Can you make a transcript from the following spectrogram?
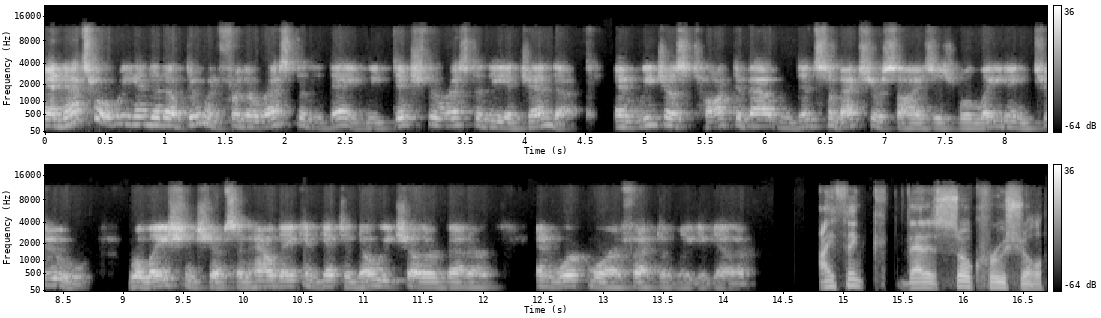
And that's what we ended up doing for the rest of the day. We ditched the rest of the agenda and we just talked about and did some exercises relating to relationships and how they can get to know each other better and work more effectively together. I think that is so crucial.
